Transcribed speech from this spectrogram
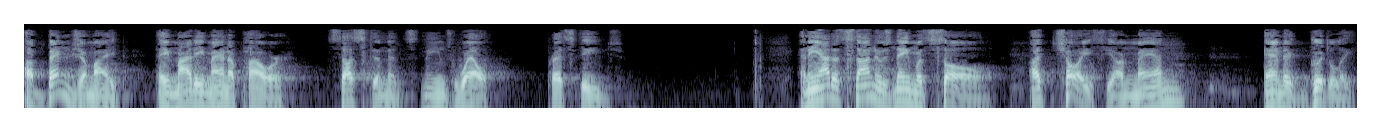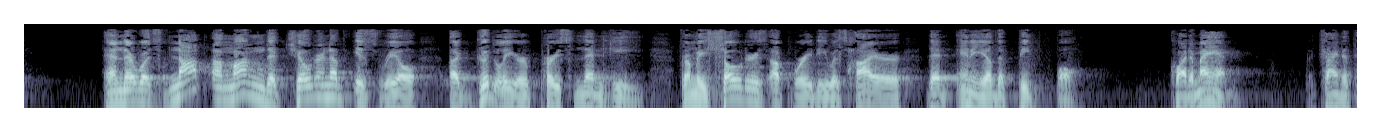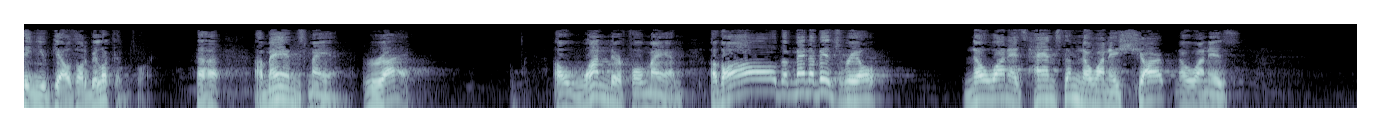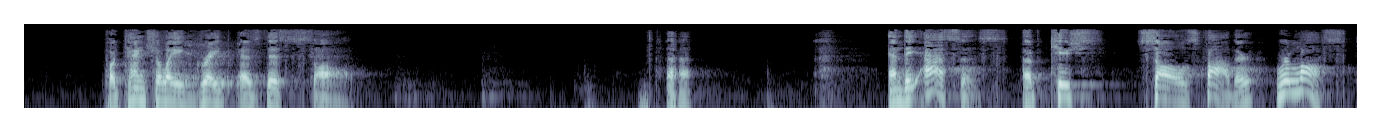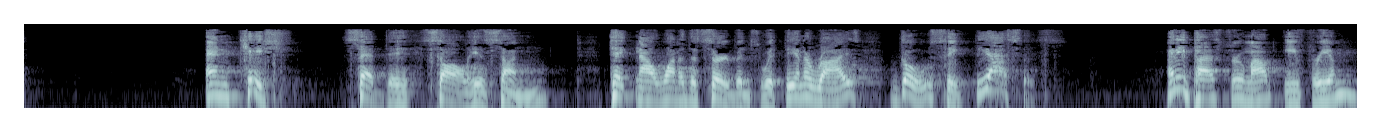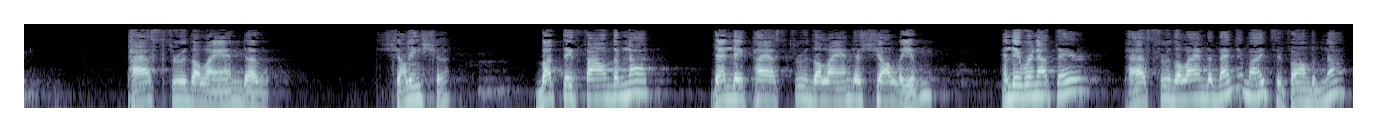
A Benjamite, a mighty man of power. sustenance, means wealth, prestige. And he had a son whose name was Saul, a choice young man, and a goodly. And there was not among the children of Israel a goodlier person than he. From his shoulders upward he was higher than any of the people. Quite a man. The kind of thing you gals ought to be looking for. a man's man. Right. A wonderful man. Of all the men of Israel, no one is handsome, no one is sharp, no one is potentially great as this Saul. and the asses of Kish, Saul's father, were lost. And Kish said to Saul his son, Take now one of the servants with thee, and arise, go seek the asses. And he passed through Mount Ephraim, passed through the land of Shalisha, but they found them not. Then they passed through the land of Shalim, and they were not there. Passed through the land of Benjamites, they found them not.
